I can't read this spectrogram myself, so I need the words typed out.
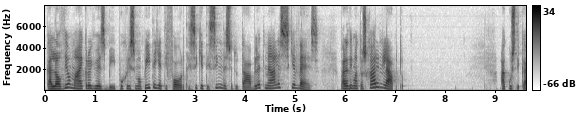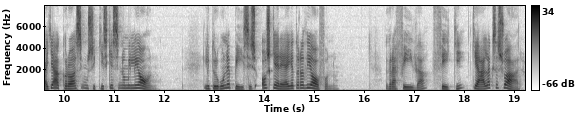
Καλώδιο Micro USB που χρησιμοποιείται για τη φόρτιση και τη σύνδεση του τάμπλετ με άλλες συσκευές, παραδείγματος χάρη λάπτοπ. Ακουστικά για ακρόαση μουσικής και συνομιλιών. Λειτουργούν επίσης ως κεραία για το ραδιόφωνο. Γραφίδα, θήκη και άλλα αξεσουάρ.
